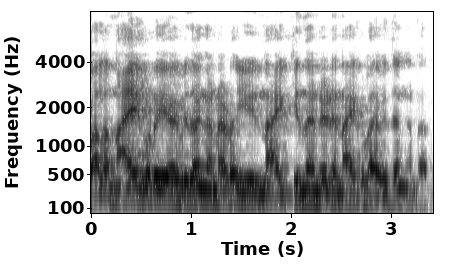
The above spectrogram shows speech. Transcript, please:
వాళ్ళ నాయకుడు ఏ విధంగా అన్నాడు ఈ నాయ కింద నాయకులు ఆ విధంగా అన్నారు.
